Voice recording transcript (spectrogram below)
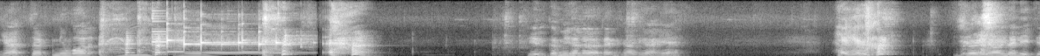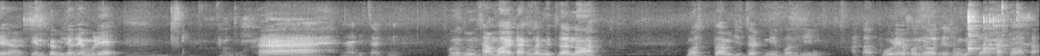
या चटणीवर तेल कमी झालं त्याने खाली आहे. जळल्यावर झाली ते तेल कमी झाल्यामुळे. अजून सांबार टाकला मित्रांनो. मस्त आमची चटणी बनली. आता पोळ्या बनवते सो मित्र खातो आता.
